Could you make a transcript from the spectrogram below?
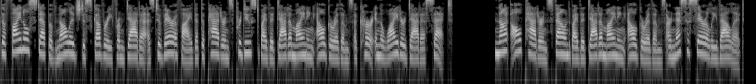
The final step of knowledge discovery from data is to verify that the patterns produced by the data mining algorithms occur in the wider data set. Not all patterns found by the data mining algorithms are necessarily valid.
